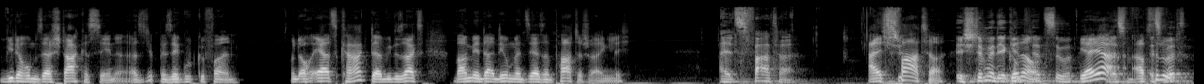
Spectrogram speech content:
wiederum sehr starke Szene. Also die hat mir sehr gut gefallen. Und auch er als Charakter, wie du sagst, war mir da in dem Moment sehr sympathisch eigentlich. Als Vater. Als Ich- Vater. Ich stimme dir Genau. komplett zu. Ja, ja, es, absolut. Es wird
